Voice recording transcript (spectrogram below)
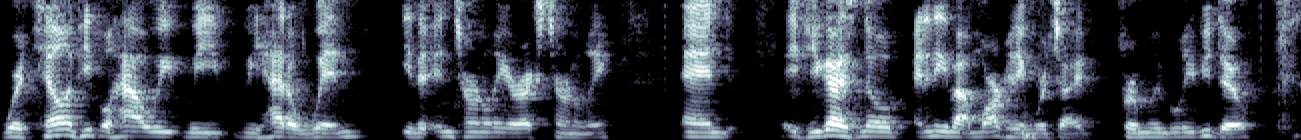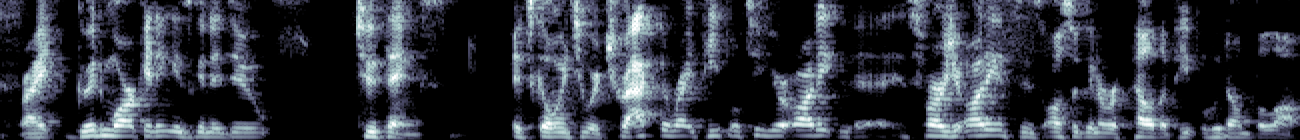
We're telling people how we we we had a win, either internally or externally. And if you guys know anything about marketing, which I firmly believe you do, right? Good marketing is going to do two things. It's going to attract the right people to your audience. Uh, as far as your audience is also going to repel the people who don't belong.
